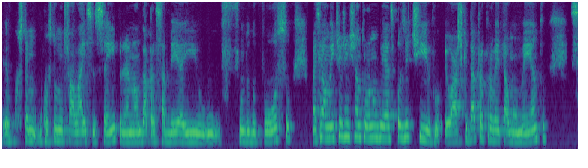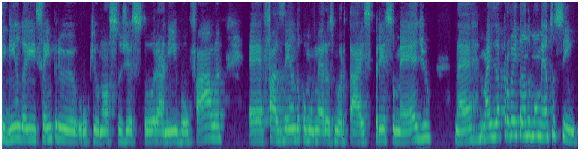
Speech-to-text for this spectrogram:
eu costumo, costumo, falar isso sempre, né? não dá para saber aí o fundo do poço, mas realmente a gente entrou num viés positivo. Eu acho que dá para aproveitar o momento, seguindo aí sempre o que o nosso gestor Aníbal fala, é, fazendo como meros mortais preço médio né? Mas aproveitando o momento, sim.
